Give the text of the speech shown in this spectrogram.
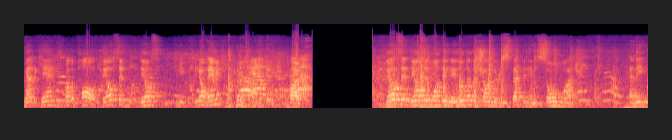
Matt McCann, his brother Paul. They all said they all can you can you all hear me? Alright. They all said they all said one thing, they looked up to Sean, they respected him so much. And they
